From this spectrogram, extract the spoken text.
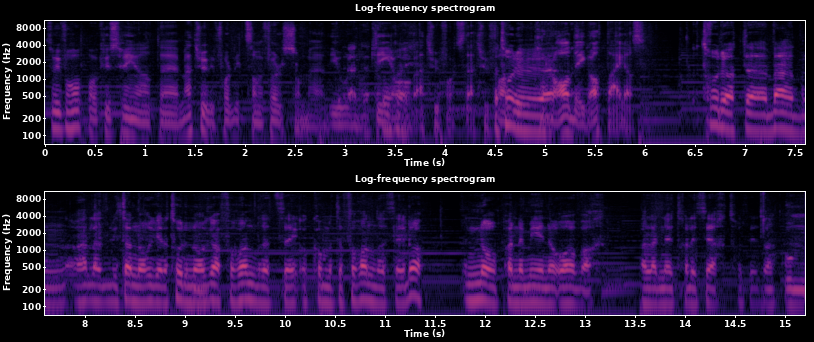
Så vi får håpe og krysse fingrene at eh, Men jeg tror vi får litt samme følelse som eh, de gjorde når krigen jeg. Jeg tror faktisk det. Jeg tror Jeg faen tror du- parade i gata, jeg, altså. Tror du at eh, verden, eller vi tar Norge, da tror du Norge har forandret seg og kommer til å forandre seg da, når pandemien er over? Eller nøytralisert, for å si det sånn. Om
